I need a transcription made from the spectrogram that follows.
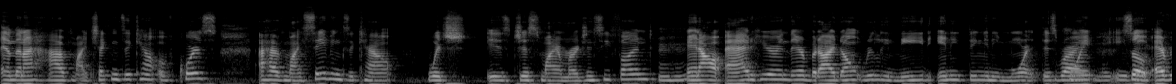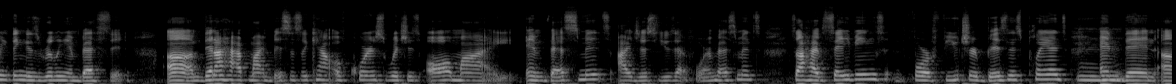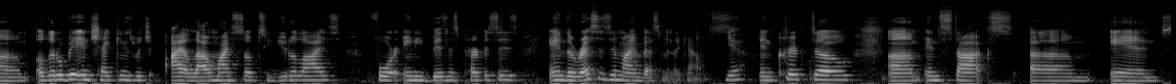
and then I have my checkings account. Of course, I have my savings account, which is just my emergency fund, Mhm. and I'll add here and there, but I don't really need anything anymore at this Right, point. So everything is really invested. Um, then I have my business account, of course, which is all my investments. I just use that for investments. So I have savings for future business plans, Mm-hmm. and then um, a little bit in checkings, which I allow myself to utilize for any business purposes, and the rest is in my investment accounts. Yeah. In crypto, um, in stocks, um, and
